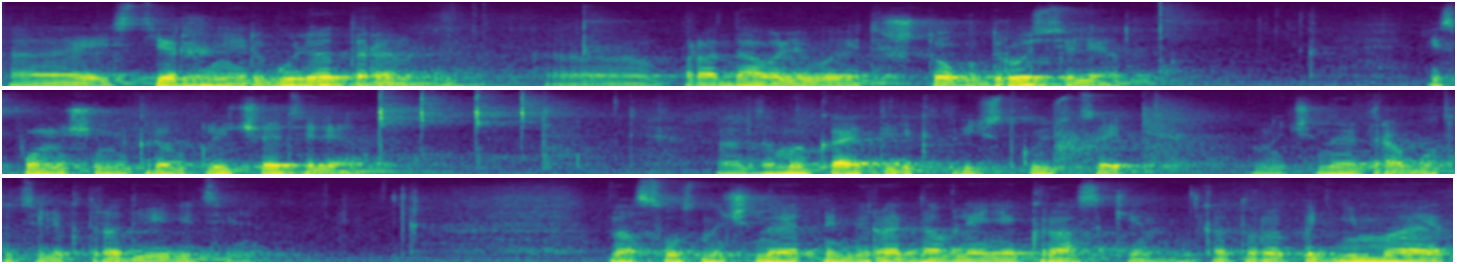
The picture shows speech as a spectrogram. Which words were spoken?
э, стержень регулятора продавливает шток дросселя и с помощью микровыключателя замыкает электрическую цепь, начинает работать электродвигатель. Насос начинает набирать давление краски, которое поднимает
